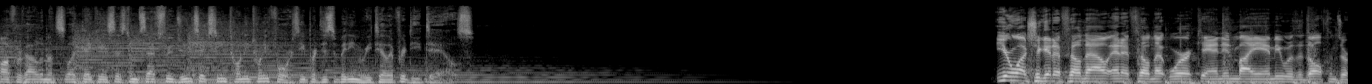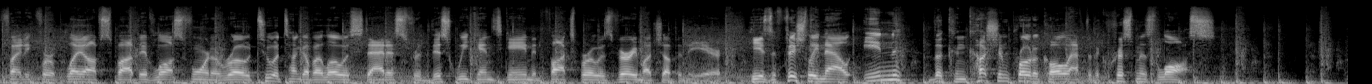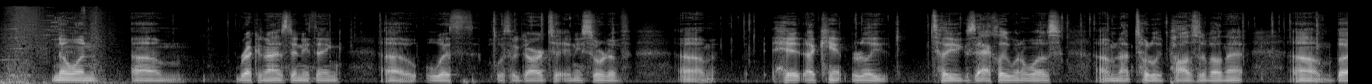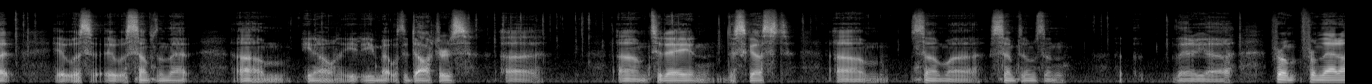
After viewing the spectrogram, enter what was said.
Offer valid on select AK system sets through June 16, 2024. See participating retailer for details. You're watching NFL Now, NFL Network, and in Miami, where the Dolphins are fighting for a playoff spot. They've lost four in a row. Tua Tagovailoa's status for this weekend's game in Foxborough is very much up in the air. He is officially now in the concussion protocol after the Christmas loss. No one um, recognized anything uh, with with regard to any sort of um, hit. I can't really tell you exactly when it was. I'm not totally positive on that. Um, but it was it was something that um, you know he, he, met with the doctors uh, um, today and discussed um, some uh, symptoms and they uh, from from that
